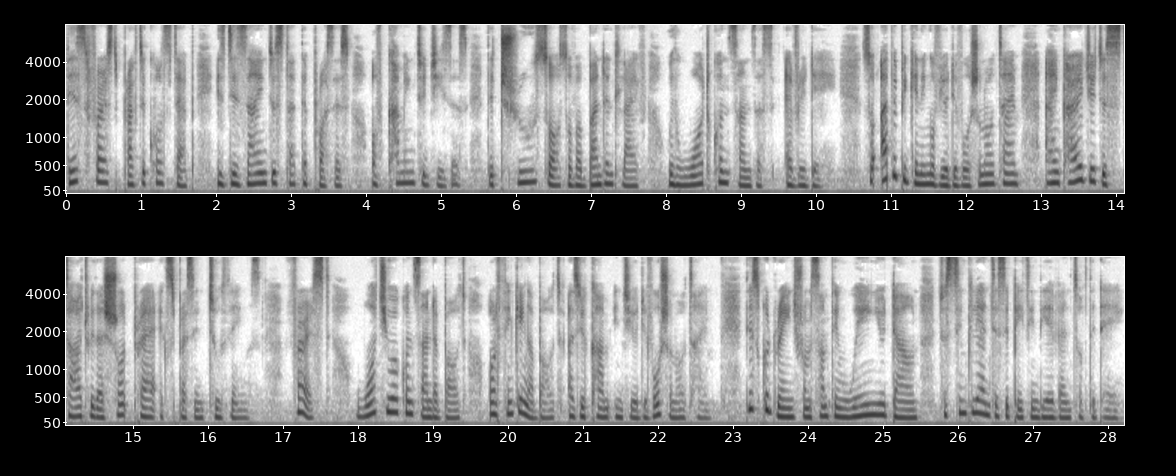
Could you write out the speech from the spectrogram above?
This first practical step is designed to start the process of coming to Jesus, the true source of abundant life, with what concerns us every day. So, at the beginning of your devotional time, I encourage you to start with a short prayer expressing two things. First, what you are concerned about or thinking about as you come into your devotional time. This could range from something weighing you down to simply anticipating the events of the day.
